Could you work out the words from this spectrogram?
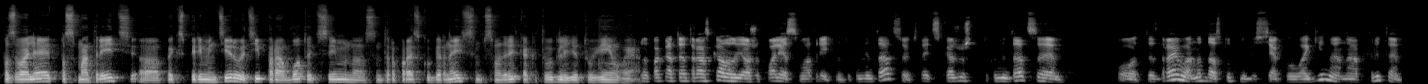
позволяет посмотреть, а, поэкспериментировать и поработать именно с Enterprise Kubernetes, посмотреть, как это выглядит у VMware. Ну, пока ты это рассказывал, я уже полез смотреть на документацию. Кстати, скажу, что документация по тест-драйву, она доступна без всякого логина, она открытая.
